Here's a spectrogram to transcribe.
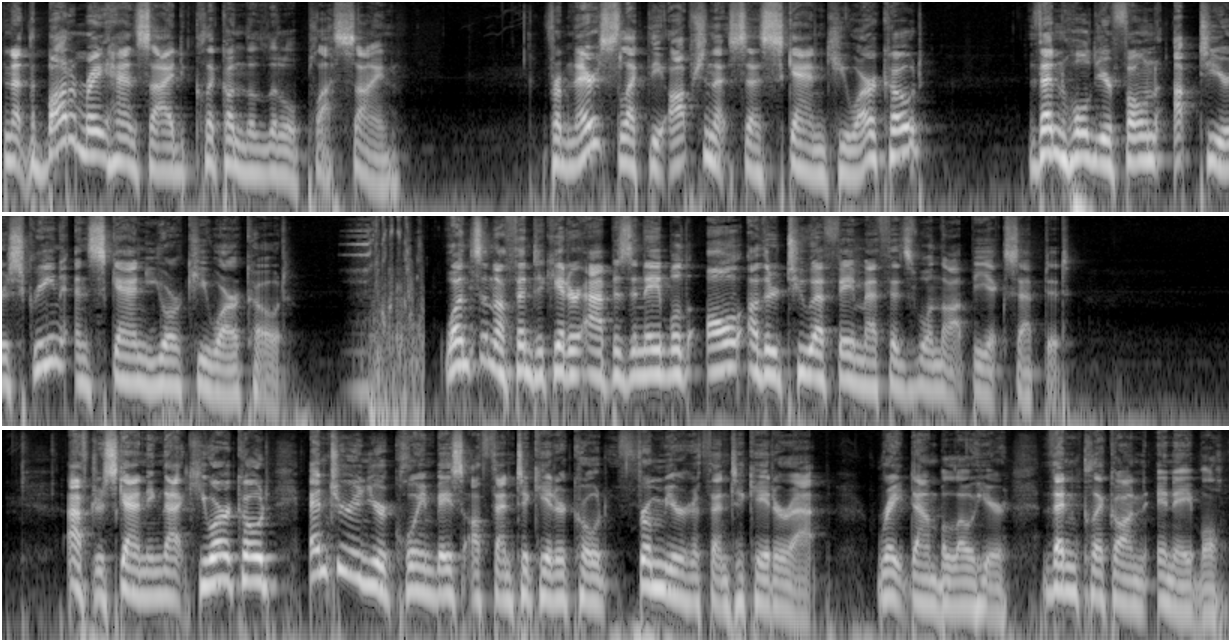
and at the bottom right hand side, click on the little plus sign. From there, select the option that says Scan QR Code, then hold your phone up to your screen and scan your QR code. Once an Authenticator app is enabled, all other 2FA methods will not be accepted. After scanning that QR code, enter in your Coinbase Authenticator code from your Authenticator app, right down below here, then click on Enable.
